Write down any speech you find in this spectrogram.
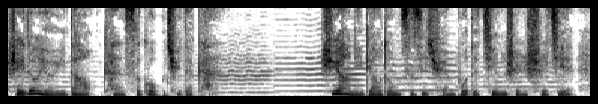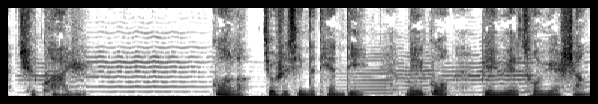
谁都有一道看似过不去的坎。需要你调动自己全部的精神世界去跨越。过了就是新的天地，没过便越挫越伤。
